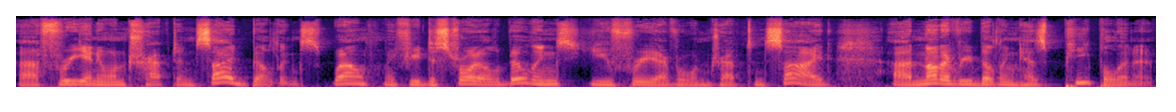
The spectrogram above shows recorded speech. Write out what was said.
Uh, free anyone trapped inside buildings. Well, if you destroy all the buildings, you free everyone trapped inside. Uh, not every building has people in it.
